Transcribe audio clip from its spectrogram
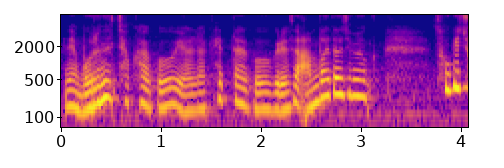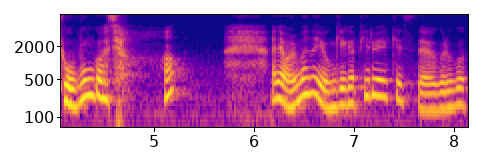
그냥 모르는 척하고 연락했다고. 그래서 안 받아주면 속이 좁은 거죠. 아니 얼마나 용기가 필요했겠어요. 그리고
